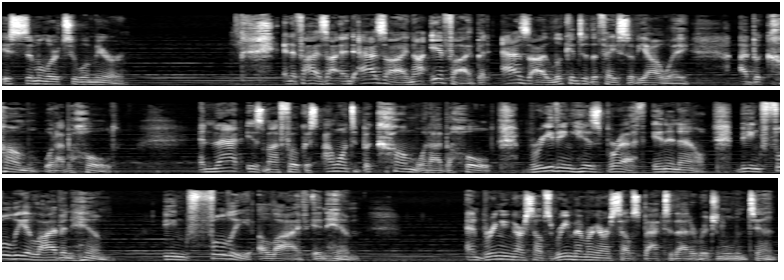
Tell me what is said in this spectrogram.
is similar to a mirror. And if I, as I, and as I, not if I, but as I look into the face of Yahweh, I become what I behold. And that is my focus. I want to become what I behold, breathing His breath in and out, being fully alive in Him, being fully alive in Him, and bringing ourselves, remembering ourselves back to that original intent.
